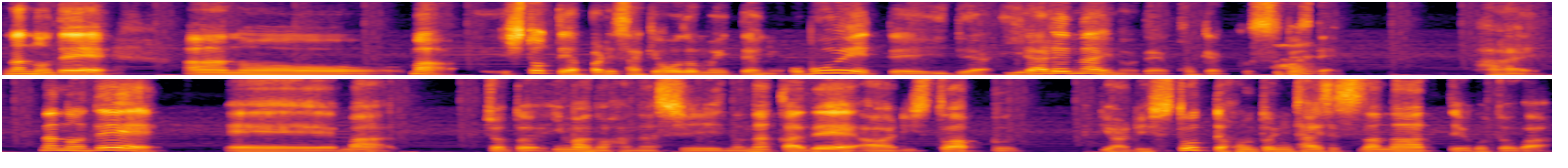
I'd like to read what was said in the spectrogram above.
なので、あのまあ、人ってやっぱり先ほども言ったように覚えていられないので、顧客すべて。はい、はい。なので、えー、まあ、ちょっと今の話の中で、あリストアップ、いや、リストって本当に大切だなっていうことが、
